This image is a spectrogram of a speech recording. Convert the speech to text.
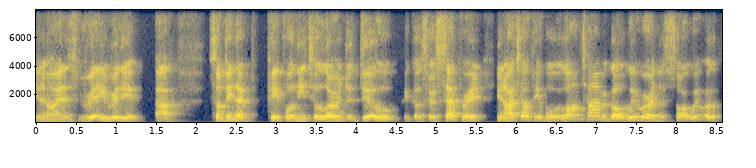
You know, and it's really, really uh, something that people need to learn to do because they're separated. You know, I tell people a long time ago we were in the soil. We were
